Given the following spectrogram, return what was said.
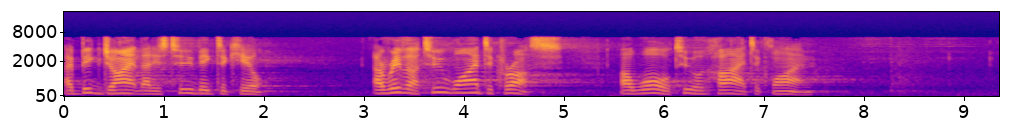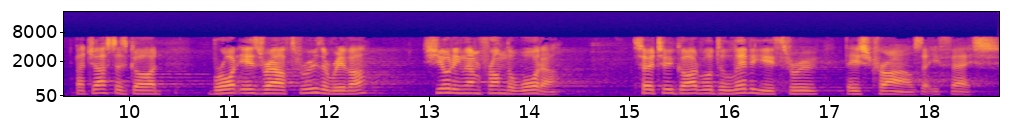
A big giant that is too big to kill, a river too wide to cross, a wall too high to climb. But just as God brought Israel through the river, shielding them from the water, so too God will deliver you through these trials that you face.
